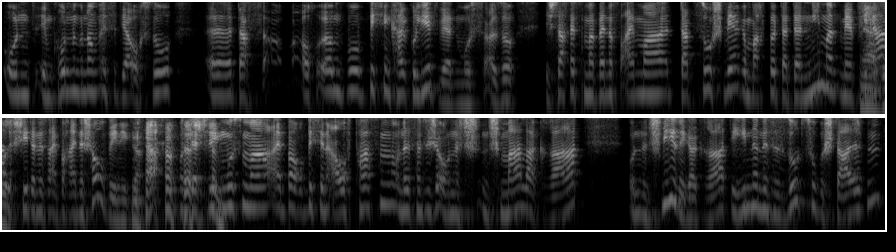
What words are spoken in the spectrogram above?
Und im Grunde genommen ist es ja auch so, äh, dass auch irgendwo ein bisschen kalkuliert werden muss. Also ich sage jetzt mal, wenn auf einmal das so schwer gemacht wird, dass da niemand mehr im Ja, Finale gut. steht, dann ist einfach eine Show weniger. Ja, und deswegen stimmt. muss man einfach auch ein bisschen aufpassen und das ist natürlich auch ein, ein schmaler Grad und ein schwieriger Grad, die Hindernisse so zu gestalten,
